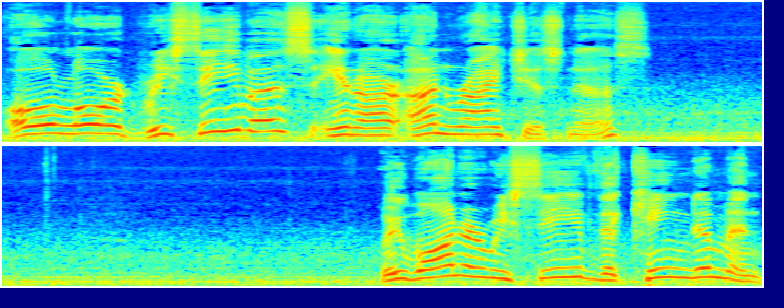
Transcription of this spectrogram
O Lord, receive us in our unrighteousness. We want to receive the kingdom and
